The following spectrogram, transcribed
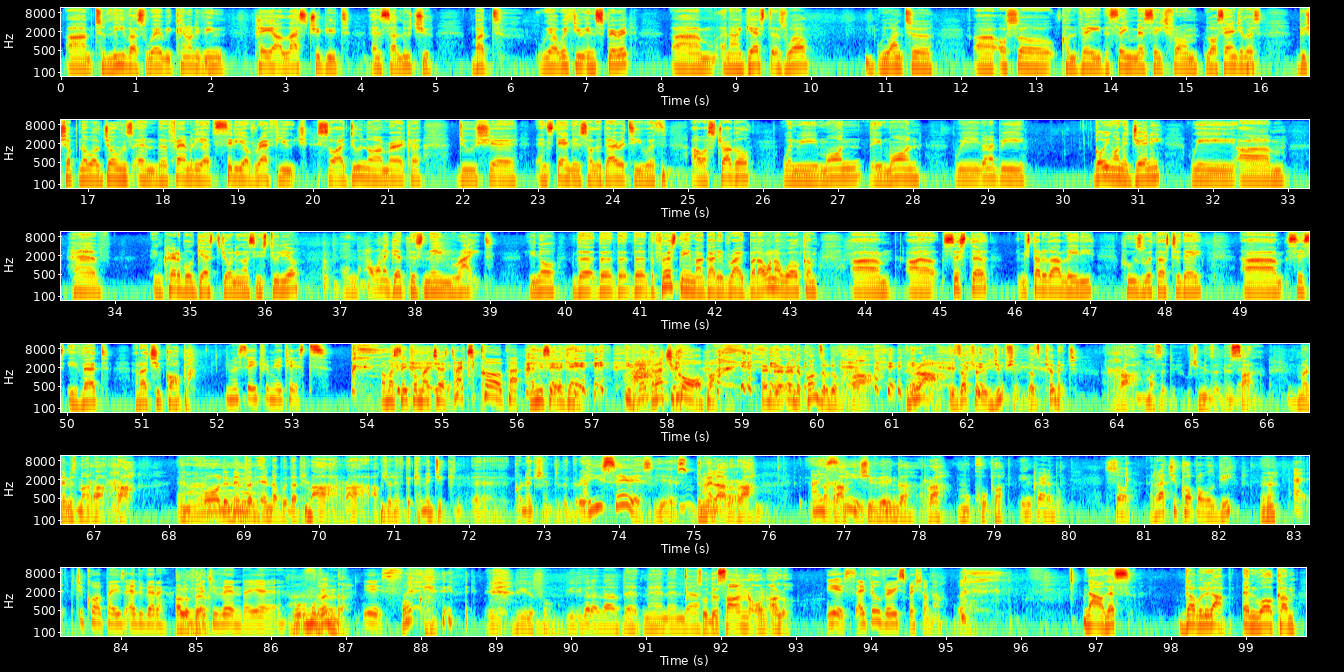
um, to leave us where we cannot even pay our last tribute and salute you. But we are with you in spirit um, and our guest as well. We want to uh, also convey the same message from Los Angeles. Bishop Noel Jones and the family at City of Refuge. So I do know America do share and stand in solidarity with our struggle. When we mourn, they mourn we're gonna be going on a journey. We um, have incredible guests joining us in studio, and I want to get this name right. You know, the, the, the, the, the first name I got it right, but I want to welcome um, our sister, start with our lady who's with us today, um, Sis Yvette Rachikopa. You must say it from your chest. I must say it from my chest. Rachikopa. Let me say it again. Yvette Rachikopa. And the, and the concept of Ra Ra. is actually Egyptian. That's Kemet. Ra, Mazadi, which means that the sun. My name is Mara, Ra. And all the names that end up with that Ra, Ra, actually have the Kemetic uh, connection to the great. Are you serious? Yes. Dumela Ra. I Ra see. Chivenga, Ra Mukopa. Incredible. So Rachikopa will be Eh? Uh, Chikopa is aloe vera. Aloe vera. That you vendor, yeah. Oh, Muvenda. Yes. Okay. It's beautiful. Beauty. You gotta love that, man. And uh, so the sun on aloe. Yes, I feel very special now. now let's double it up and welcome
